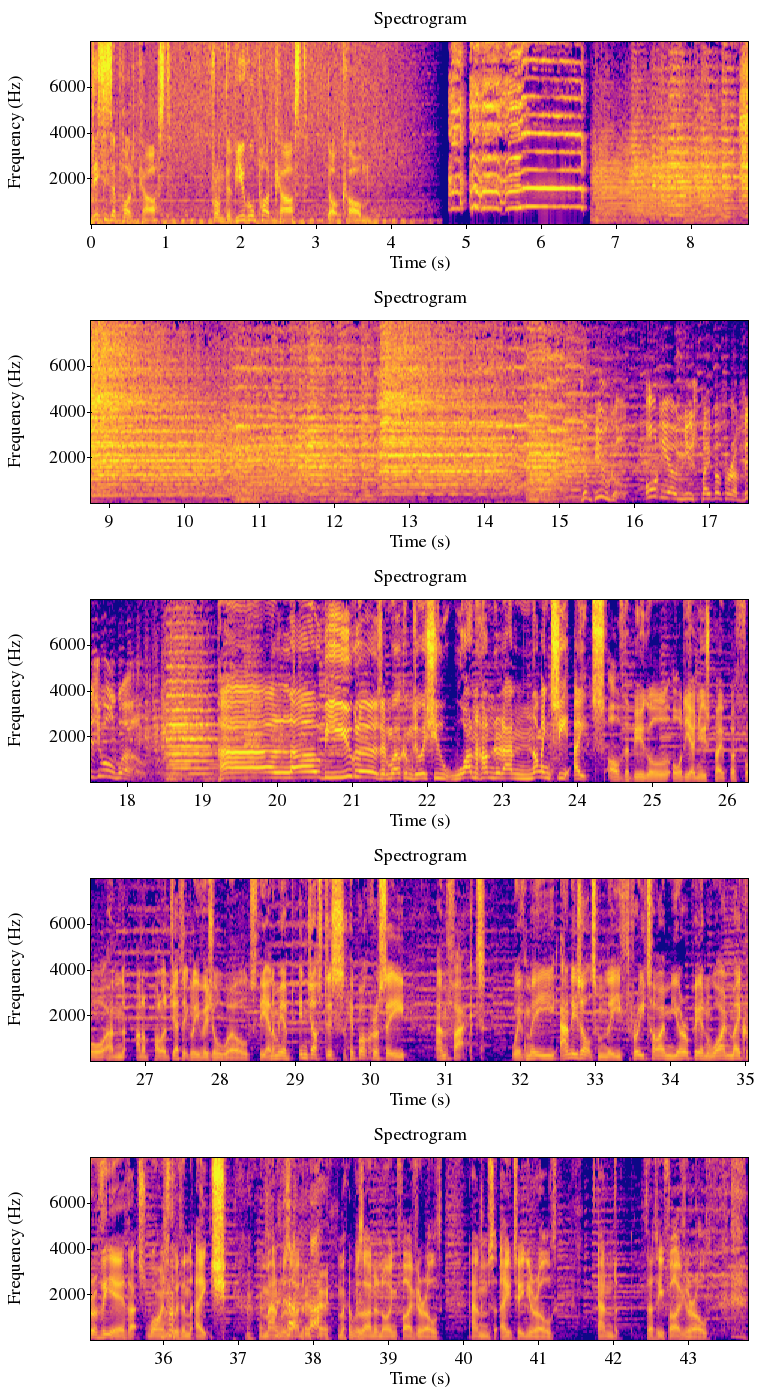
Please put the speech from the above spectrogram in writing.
This is a podcast from thebuglepodcast.com. The Bugle, audio newspaper for a visual world. Hello, Buglers, and welcome to issue 198 of the Bugle audio newspaper for an unapologetically visual world. The enemy of injustice, hypocrisy, and fact. With me, Andy Zaltzman, the three-time European winemaker of the year. That's wine with an H. Man was I, man was I an annoying five-year-old and 18-year-old and 35 year old.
